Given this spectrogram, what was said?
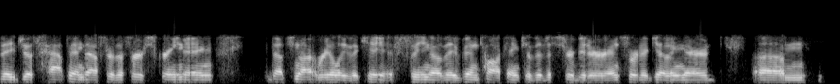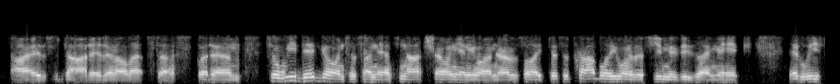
they just happened after the first screening, that's not really the case. You know, they've been talking to the distributor and sort of getting their um, I's dotted and all that stuff. But um, so we did go into Sundance not showing anyone. I was like, this is probably one of the few movies I make, at least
